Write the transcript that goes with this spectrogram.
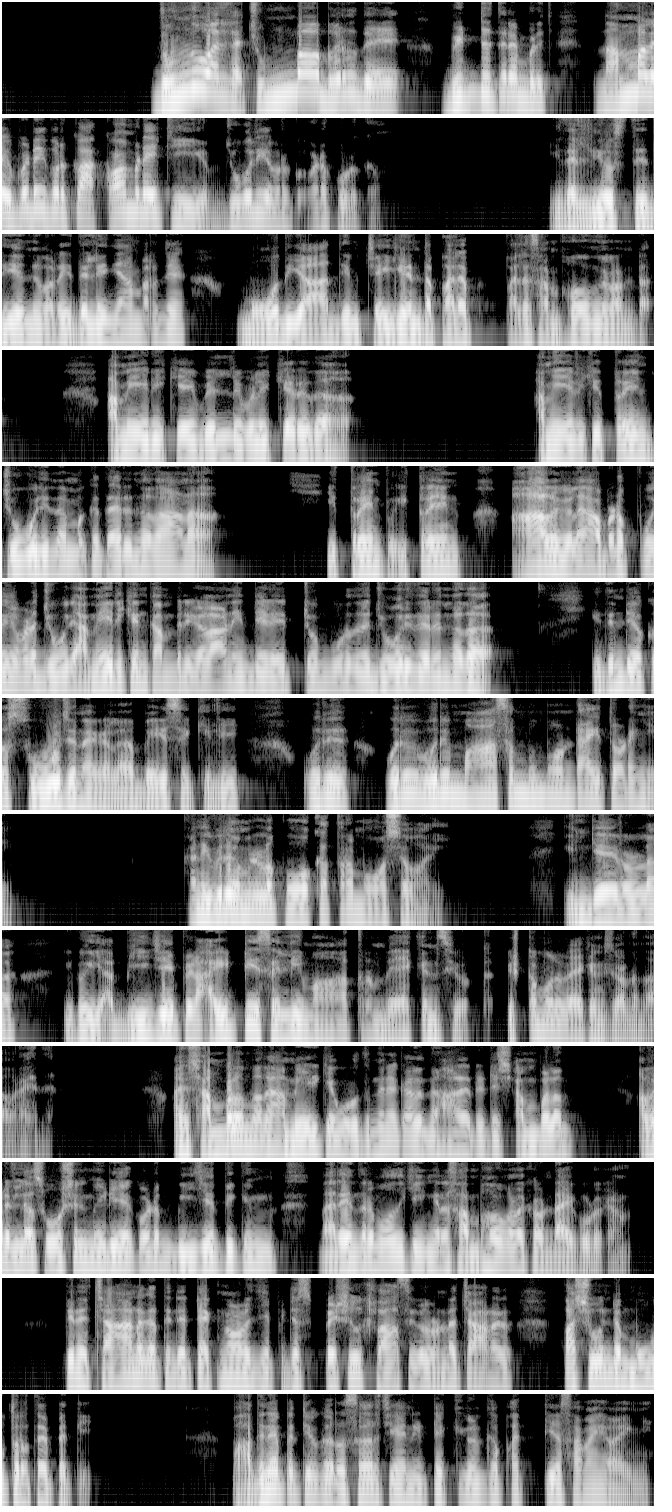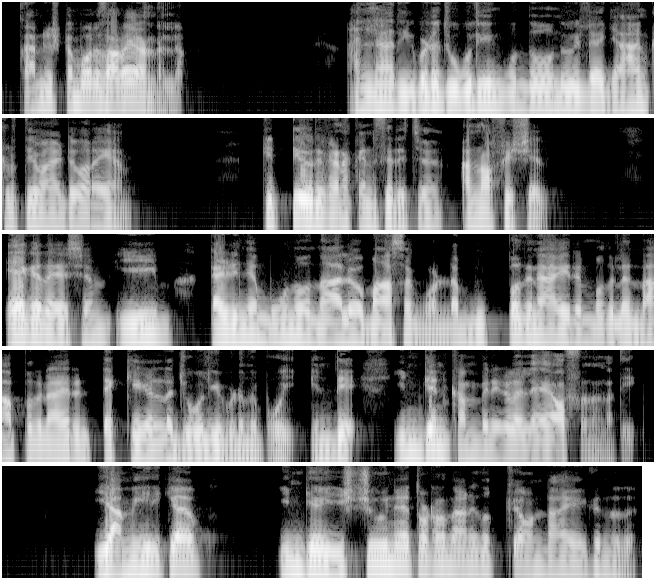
ഇതൊന്നുമല്ല. ചുമ്മാ വെറുതെ വിഡ്ഢിത്തരം വിളിച്ച് നമ്മൾ ഇവിടെ ഇവർക്ക് അക്കോമഡേറ്റ് ചെയ്യും? ജോലി ഇവർക്ക് ഇവിടെ കൊടുക്കും. ഇതല്ലയോ സ്ഥിതി എന്ന് പറയും ഇതല്ലേ ഞാൻ പറഞ്ഞ? മോദി ആദ്യം ചെയ്യേണ്ട പല പല സംഭവങ്ങളുണ്ട്. അമേരിക്കയെ വെല്ലുവിളിക്കരുത്. അമേരിക്ക ഇത്രയും ജോലി നമുക്ക് തരുന്നതാണ്. ഇത്രയും ഇത്രയും ആളുകളെ അവിടെ പോയി അവിടെ ജോലി അമേരിക്കൻ കമ്പനികളാണ് ഇന്ത്യയിൽ ഏറ്റവും കൂടുതൽ ജോലി തരുന്നത്. ഇതിന്റെയൊക്കെ സൂചനകൾ ബേസിക്കലി ഒരു ഒരു ഒരു മാസം മുമ്പ് ഉണ്ടായി തുടങ്ങി. കാരണം ഇവർ തമ്മിലുള്ള പോക്ക് അത്ര മോശമായി. ഇന്ത്യയിലുള്ള ഇപ്പോൾ ഈ ബി ജെ പിയുടെ ഐ ടി സെല്ലിൽ മാത്രം വേക്കൻസി ഉണ്ട്. ഇഷ്ടംപോലെ വേക്കൻസി ഉണ്ടെന്നാണ് പറയുന്നത്. അത് ശമ്പളം എന്ന് പറഞ്ഞാൽ അമേരിക്ക കൊടുക്കുന്നതിനേക്കാളും നാളെ ശമ്പളം അവരെല്ലാം സോഷ്യൽ മീഡിയയെക്കൂടെ ബി ജെ പിക്കും നരേന്ദ്രമോദിക്കും ഇങ്ങനെ സംഭവങ്ങളൊക്കെ ഉണ്ടായി കൊടുക്കണം. പിന്നെ ചാണകത്തിന്റെ ടെക്നോളജിയെ പറ്റി സ്പെഷ്യൽ ക്ലാസ്സുകളുണ്ട് ചാണക പശുവിന്റെ മൂത്രത്തെ പറ്റി. അപ്പം അതിനെപ്പറ്റിയൊക്കെ റിസർച്ച് ചെയ്യാൻ ഈ ടെക്കുകൾക്ക് പറ്റിയ സമയമായി കാരണം ഇഷ്ടംപോലെ സമയമുണ്ടല്ലോ. അല്ലാതെ ഇവിടെ ജോലിയും കുന്തമൊന്നുമില്ല ഞാൻ കൃത്യമായിട്ട് പറയാം. കിട്ടിയ ഒരു കണക്കനുസരിച്ച് അൺഒഫീഷ്യൽ ഏകദേശം ഈ കഴിഞ്ഞ മൂന്നോ നാലോ മാസം കൊണ്ട് മുപ്പതിനായിരം മുതൽ നാൽപ്പതിനായിരം ടെക്കുകളുടെ ജോലി ഇവിടുന്ന് പോയി. ഇന്ത്യ ഇന്ത്യൻ കമ്പനികളെ ലേ ഓഫ് നടത്തി. ഈ അമേരിക്ക ഇന്ത്യ ഇഷ്യൂവിനെ തുടർന്നാണ് ഇതൊക്കെ ഉണ്ടായേക്കുന്നത്.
